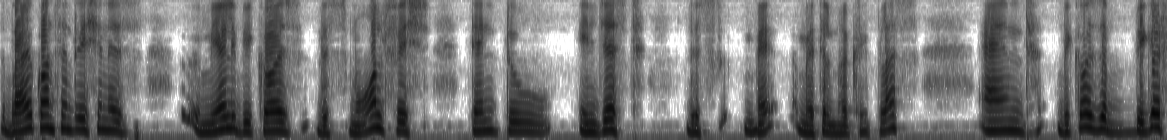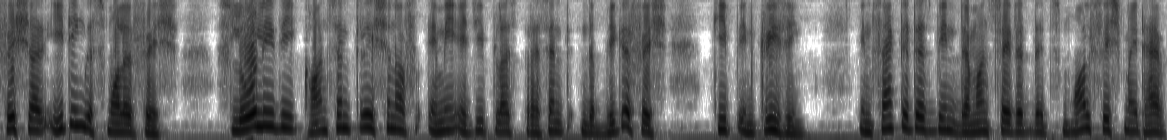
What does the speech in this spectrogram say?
The bioconcentration is merely because the small fish tend to ingest this me methyl mercury plus and because the bigger fish are eating the smaller fish, slowly the concentration of MEAg plus present in the bigger fish keep increasing. In fact, it has been demonstrated that small fish might have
